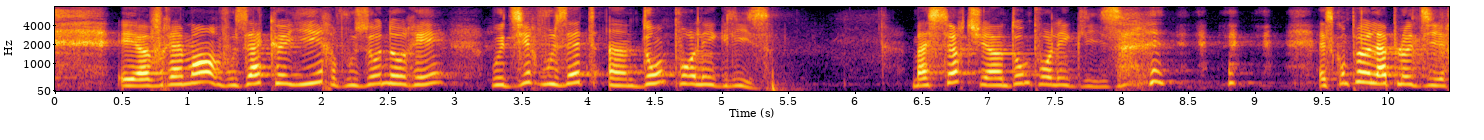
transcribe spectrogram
et euh, vraiment vous accueillir, vous honorer, vous dire vous êtes un don pour l'Église. Ma sœur, tu es un don pour l'Église. Est-ce qu'on peut l'applaudir?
